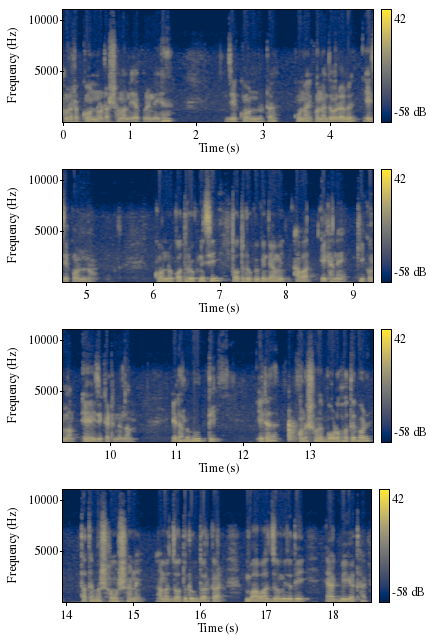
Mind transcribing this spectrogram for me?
আমরা একটা কর্ণটার সমান ইয়া করে নিই হ্যাঁ? যে কর্ণটা কোনায় কোনায় দৌড়াবে, এই যে কর্ণ। কর্ণ কতটুকু নিছি? ততটুকু কিন্তু আমি আবার এখানে কি করলাম? এই যে কেটে নিলাম। এটা হলো বুদ্ধি। এটা অনেক সময় বড় হতে পারে, তাতে আমার সমস্যা নেই। আমার যতটুকু দরকার, বাবার জমি যদি এক বিঘা থাকে,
